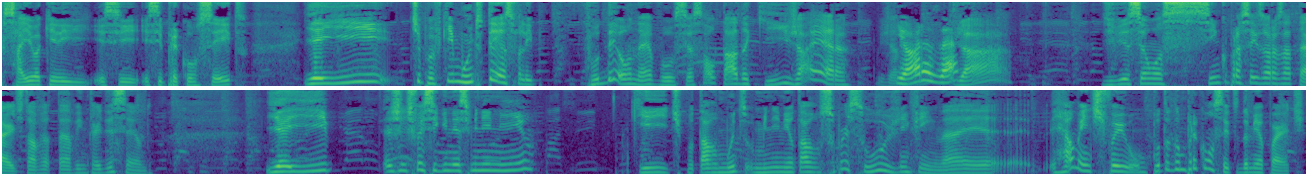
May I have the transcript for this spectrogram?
Saiu aquele esse, esse preconceito. E aí, tipo, eu fiquei muito tenso. Falei, fudeu, né? Vou ser assaltado aqui e já era. Já, Que horas é? Já devia ser umas 5 para 6 horas da tarde. Tava, tava entardecendo. E aí, a gente foi seguindo esse menininho. Que, tipo, tava muito. O menininho tava super sujo, enfim, né? É, realmente foi um puta de um preconceito da minha parte.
